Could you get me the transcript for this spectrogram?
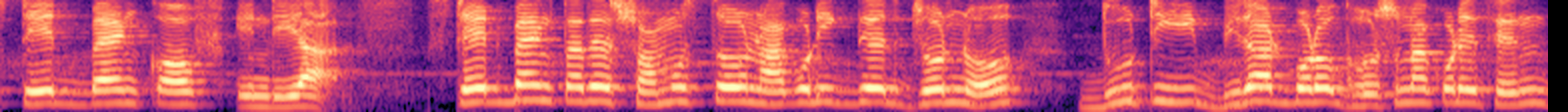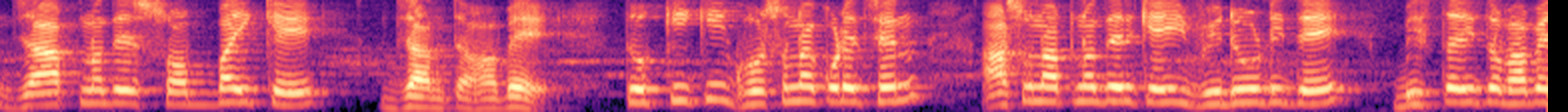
State Bank of India. State Bank তাদের সমস্ত নাগরিকদের জন্য দুটি বিরাট বড় ঘোষণা করেছেন, যা আপনাদের সবাইকে জানতে হবে। তো কি কি ঘোষণা করেছেন? আসুন আপনাদেরকে এই ভিডিওটিতে বিস্তারিতভাবে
